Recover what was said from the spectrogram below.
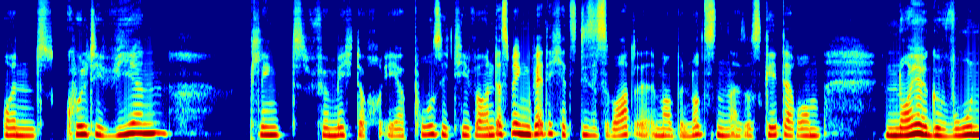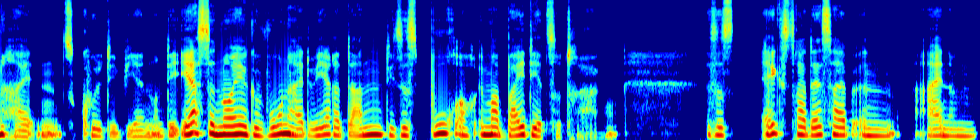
Und kultivieren klingt für mich doch eher positiver. Und deswegen werde ich jetzt dieses Wort immer benutzen. Also es geht darum, neue Gewohnheiten zu kultivieren. Und die erste neue Gewohnheit wäre dann, dieses Buch auch immer bei dir zu tragen. Es ist extra deshalb in einem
